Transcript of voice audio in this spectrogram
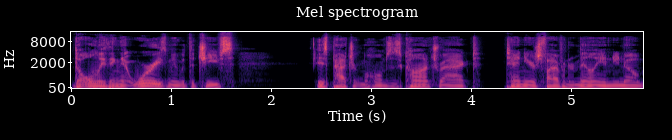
The only thing that worries me with the Chiefs is Patrick Mahomes' contract. 10 years, 500 million, you know,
